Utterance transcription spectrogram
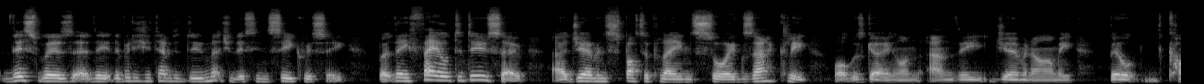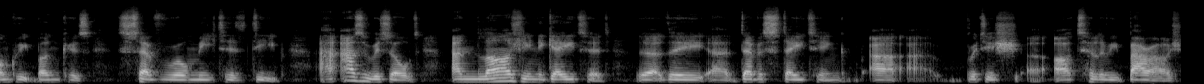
This was uh, the, the British attempted to do much of this in secrecy, but they failed to do so. Uh, German spotter planes saw exactly what was going on, and the German army built concrete bunkers several meters deep. As a result, and largely negated the, the uh, devastating uh, uh British artillery barrage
